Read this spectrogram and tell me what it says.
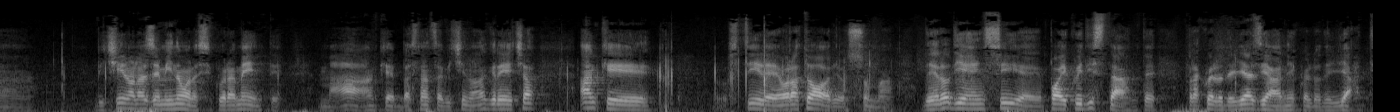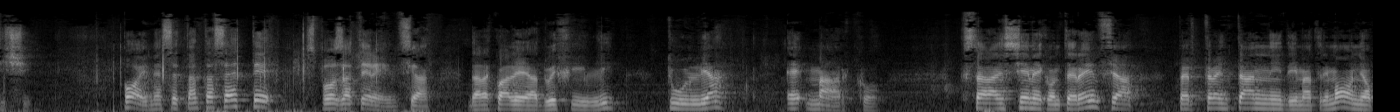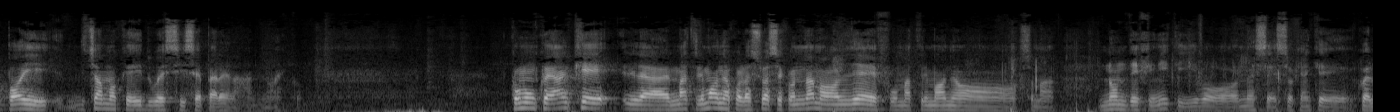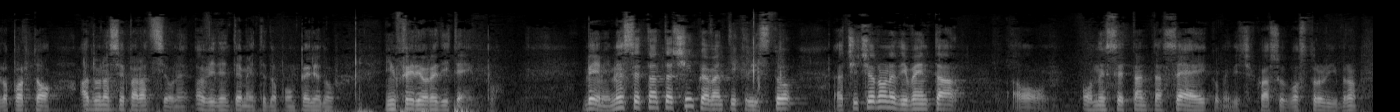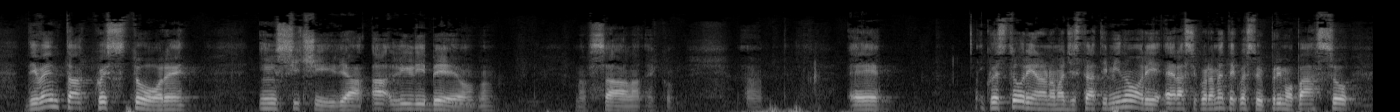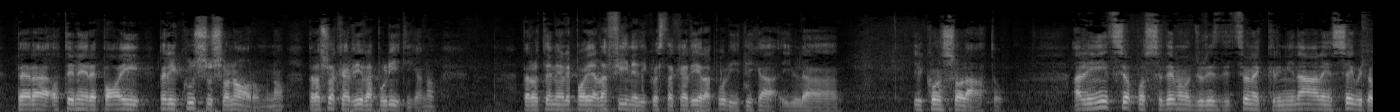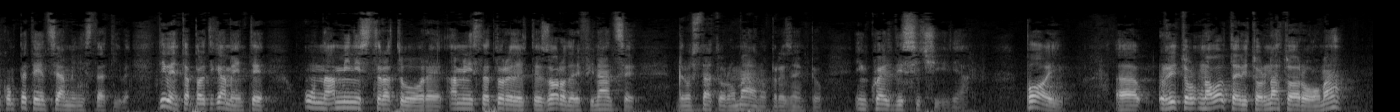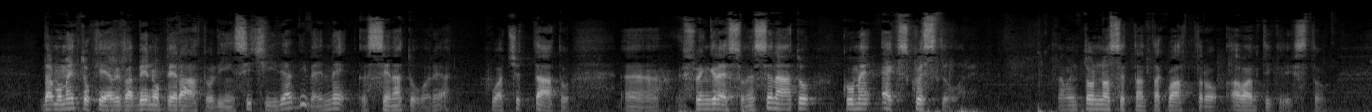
vicino all'Asia Minore sicuramente, ma anche abbastanza vicino alla Grecia, anche lo stile oratorio, insomma, dei rodiensi è poi equidistante tra quello degli asiani e quello degli attici. Poi nel 77 sposa Terenzia, dalla quale ha due figli, Tullia e Marco starà insieme con Terenzia per 30 anni di matrimonio, poi diciamo che i due si separeranno. Comunque anche il, matrimonio con la sua seconda moglie fu un matrimonio insomma, non definitivo, nel senso che anche quello portò ad una separazione, evidentemente dopo un periodo inferiore di tempo. Bene, nel 75 a.C. Eh, Cicerone diventa, oh, o nel 76, come dice qua sul vostro libro, diventa questore in Sicilia, a Lilibeo? Marsala, ecco. Eh, I questori erano magistrati minori, era sicuramente questo il primo passo per ottenere poi, per il cursus honorum, no? per la sua carriera politica, no? per ottenere poi alla fine di questa carriera politica il, il consolato. All'inizio possedevano giurisdizione criminale, in seguito competenze amministrative. Diventa praticamente un amministratore, amministratore del tesoro delle finanze dello Stato romano, per esempio, in quel di Sicilia. Poi, eh, una volta ritornato a Roma, dal momento che aveva ben operato lì in Sicilia, divenne senatore, fu accettato eh, il suo ingresso nel Senato come ex questore. Siamo intorno al 74 a.C.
